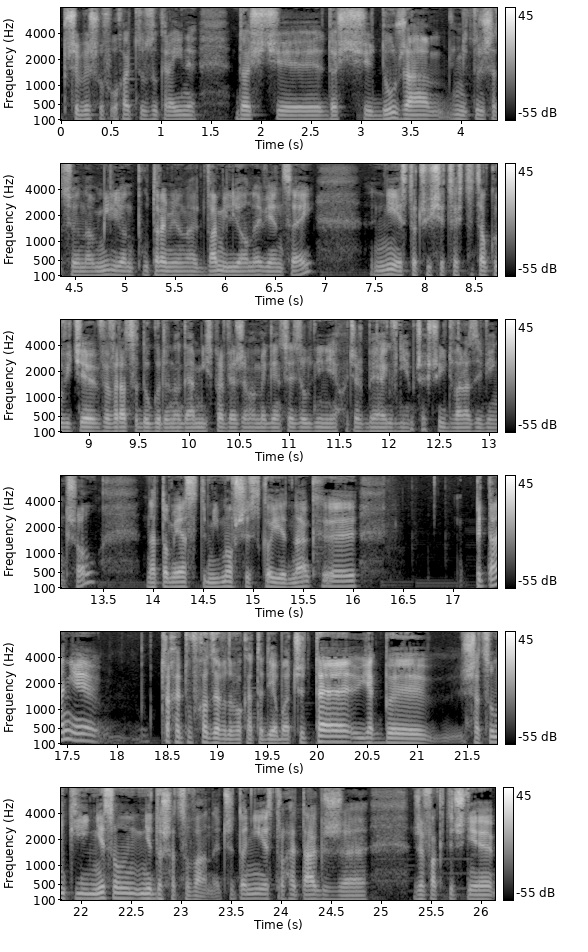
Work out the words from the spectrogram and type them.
przybyszów, uchodźców z Ukrainy dość, dość duża. Niektórzy szacują na milion, półtora miliona, dwa miliony więcej. Nie jest to oczywiście coś, co całkowicie wywraca do góry nogami i sprawia, że mamy gęstość zaludnienia chociażby jak w Niemczech, czyli dwa razy większą. Natomiast mimo wszystko jednak y, pytanie, trochę tu wchodzę w adwokatę diabła, czy te jakby szacunki nie są niedoszacowane? Czy to nie jest trochę tak, że, że faktycznie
